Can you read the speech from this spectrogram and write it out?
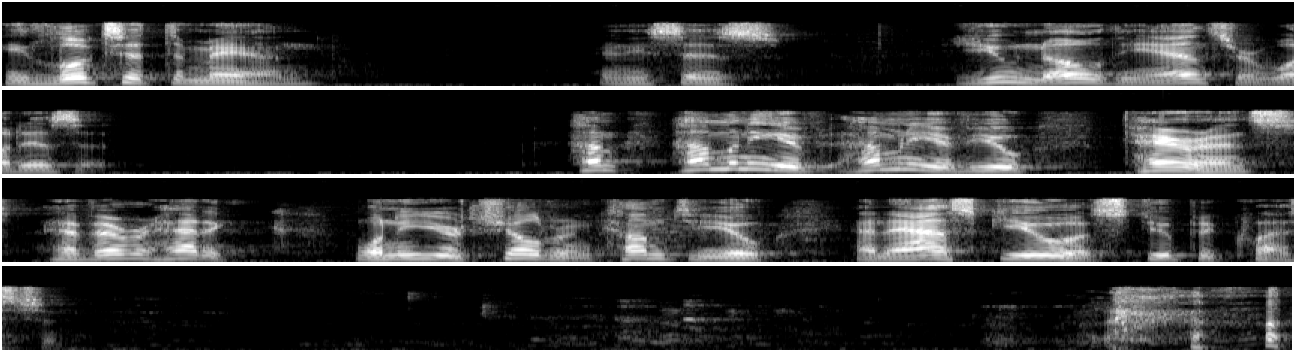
He looks at the man and he says, You know the answer. What is it? How, how, many, of, how many of you parents have ever had a, one of your children come to you and ask you a stupid question?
